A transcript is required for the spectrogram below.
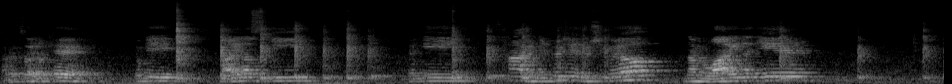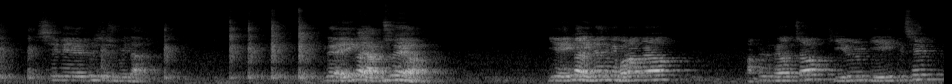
자, 그래서 이렇게 여기 마이너스 2 여기 3 여기 표시해 주시고요. 그 다음에 y는 1 11 표시해 줍니다. 근데 a가 양수예요. 이 a가 의미하는 게 뭐라고요? 앞에서 배웠죠? 기울기, 그치?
